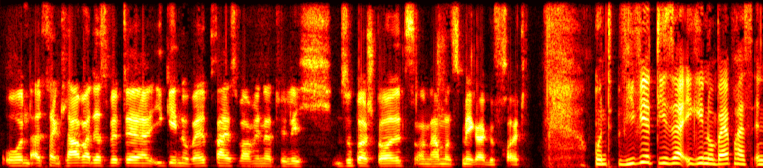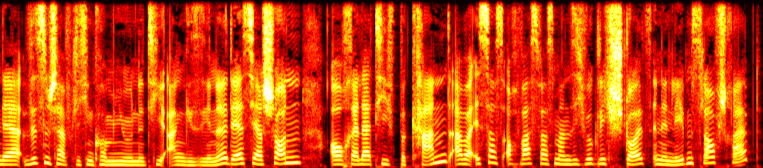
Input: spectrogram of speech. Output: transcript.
Und als dann klar war, das wird der IG Nobelpreis, waren wir natürlich super stolz und haben uns mega gefreut. Und wie wird dieser IG Nobelpreis in der wissenschaftlichen Community angesehen? Ne? Der ist ja schon auch relativ bekannt, aber ist das auch was, was man sich wirklich stolz in den Lebenslauf schreibt?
